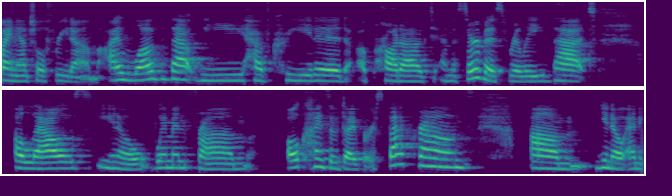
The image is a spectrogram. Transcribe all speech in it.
financial freedom. I love that we have created a product and a service really that allows, you know, women from all kinds of diverse backgrounds, um, you know, and,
